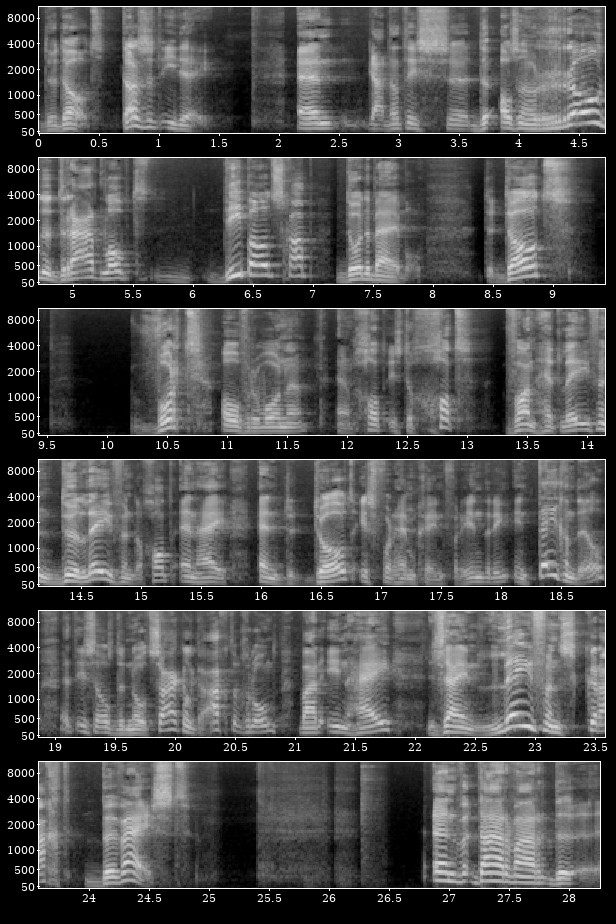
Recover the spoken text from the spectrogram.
de dood. Dat is het idee. En ja, dat is eh, de, als een rode draad loopt die boodschap door de Bijbel. De dood wordt overwonnen en God is de God van het leven, de levende God. En, hij, en de dood is voor hem geen verhindering. Integendeel, het is als de noodzakelijke achtergrond waarin hij zijn levenskracht bewijst. En daar waar de,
